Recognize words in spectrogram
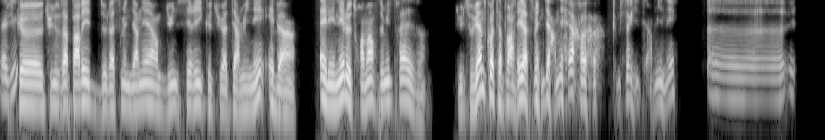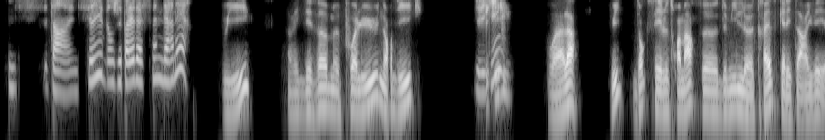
Vas-y. que tu nous as parlé de la semaine dernière d'une série que tu as terminée. Eh ben, elle est née le 3 mars 2013. Tu te souviens de quoi t'as parlé la semaine dernière, comme série terminée Euh... une- C'est un, une série dont j'ai parlé la semaine dernière? Oui, avec des hommes poilus, nordiques. De C'est Viking. qui Voilà. Oui, donc c'est le 3 mars euh, 2013 qu'elle est arrivée.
